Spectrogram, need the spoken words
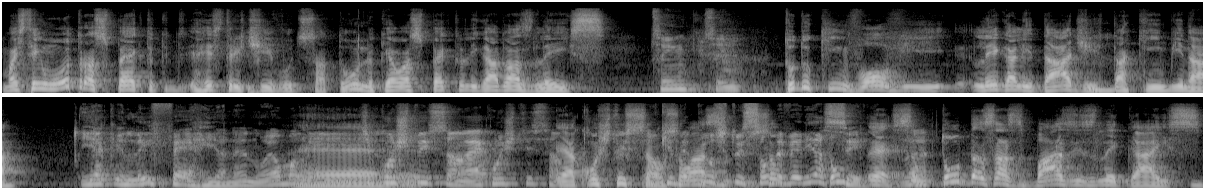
Mas tem um outro aspecto restritivo de Saturno, que é o aspecto ligado às leis. Sim, sim. Tudo que envolve legalidade está aqui em Binar. E é lei férrea, né? Não é uma lei. de Constituição, é a Constituição. É a Constituição. O que são a as- Constituição são deveria to- ser, É, né? são todas as bases legais.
